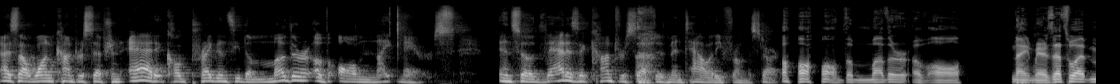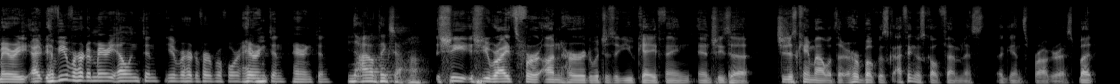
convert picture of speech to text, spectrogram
I saw one contraception ad. It called pregnancy the mother of all nightmares. And so that is a contraceptive mentality from the start. Oh, the mother of all nightmares. That's what Mary. uh, Have you ever heard of Mary Ellington? You ever heard of her before? Harrington. Harrington. No, I don't think so, huh? She she writes for UnHerd, which is a UK thing, and she's a she just came out with her, her book was I think it was called Feminist Against Progress. But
